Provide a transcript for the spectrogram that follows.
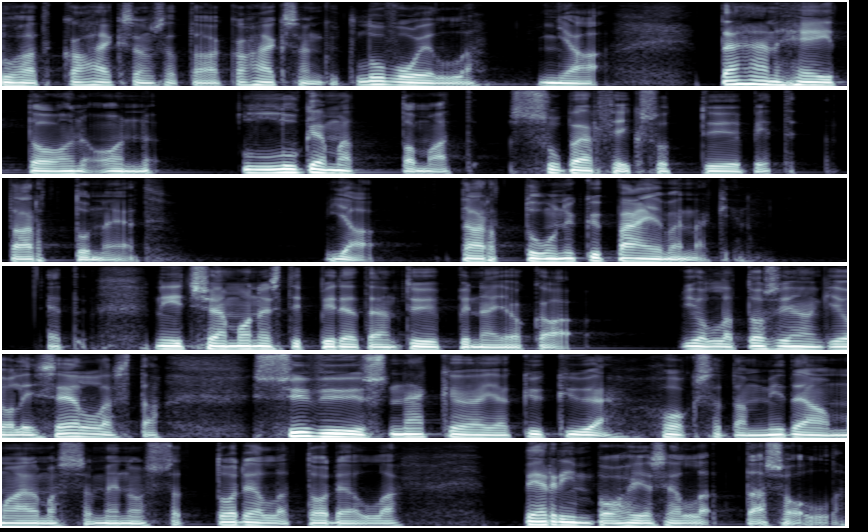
1880-luvuilla ja tähän heittoon on lukemattomat superfiksut tyypit tarttuneet ja tarttuu nykypäivänäkin. Et Nietzsche monesti pidetään tyyppinä, joka jolla tosiaankin oli sellaista syvyysnäköä ja kykyä hoksata, mitä on maailmassa menossa todella, todella perinpohjaisella tasolla.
